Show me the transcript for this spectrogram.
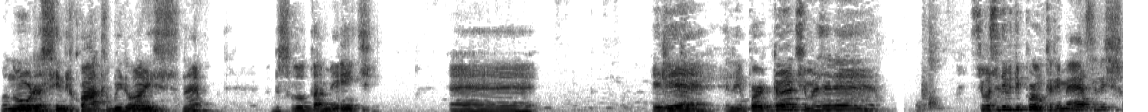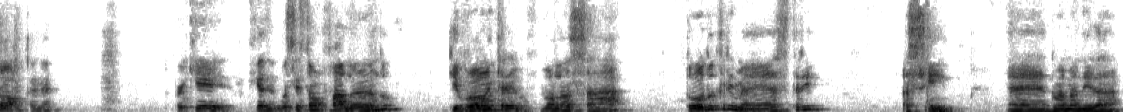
o número assim de 4 bilhões, né? Absolutamente, é, ele é, ele é importante, mas ele é, se você dividir por um trimestre, ele choca, né? Porque, porque vocês estão falando que vão, entre, vão lançar todo trimestre, assim, é, de uma maneira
